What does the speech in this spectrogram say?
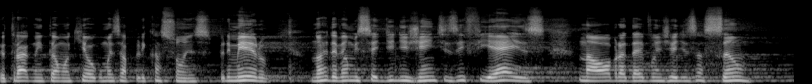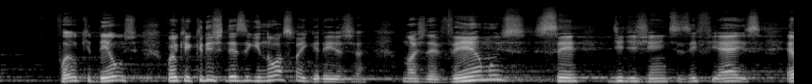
Eu trago então aqui algumas aplicações. Primeiro, nós devemos ser diligentes e fiéis na obra da evangelização. Foi o que Deus, foi o que Cristo designou a sua igreja. Nós devemos ser diligentes e fiéis. É,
